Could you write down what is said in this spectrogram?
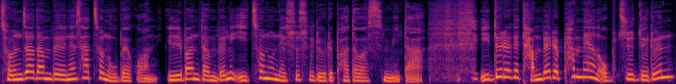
전자담배는 4,500원, 일반 담배는 2,000원의 수수료를 받아왔습니다. 이들에게 담배를 판매한 업주들은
